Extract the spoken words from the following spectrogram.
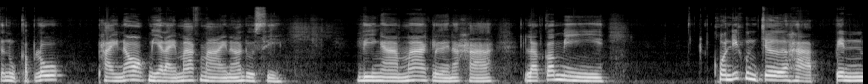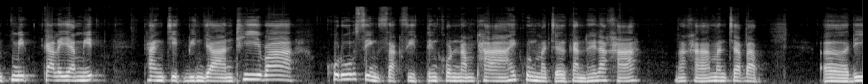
สนุกกับโลกภายนอกมีอะไรมากมายนะ ดูสิ ดีงามมากเลยนะคะ แล้วก็มีคนที่คุณเจอค่ะ เป็นมิตรกาลยามิตรทางจิตวิญญาณที่ว่าครูสิ่งศักดิ์สิทธิ์เป็นคนนำพาให้คุณมาเจอกันด้วยนะคะนะคะ มันจะแบบเออดี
